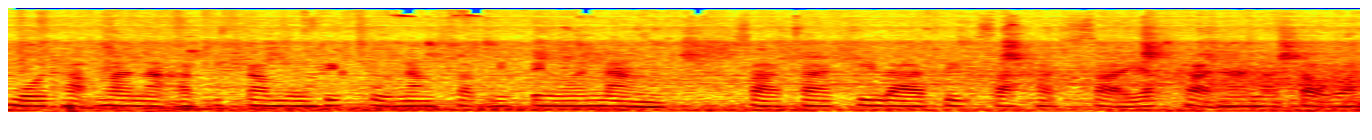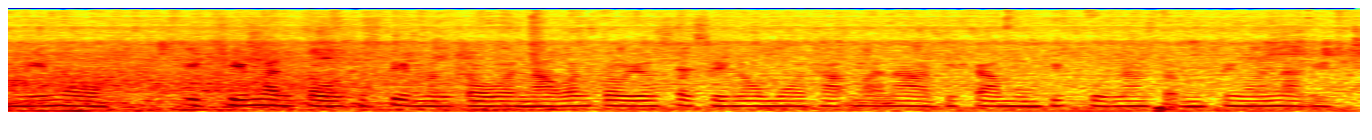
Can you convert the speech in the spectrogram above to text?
โมทะมานาอภิกามุงพิคูนังสัมิติงวนัง สาตาคิลาติสหัสสายัขานานัตวันนิโน อิทิมันโตชุติมันโตวันนวันโตยสสสิโนโมทะมานาอภิกามุงพิคูนังสัมิติงวนังอิเจ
